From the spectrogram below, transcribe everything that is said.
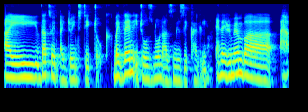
I that's when I joined TikTok. By then it was known as Musical.ly. And I remember, I,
